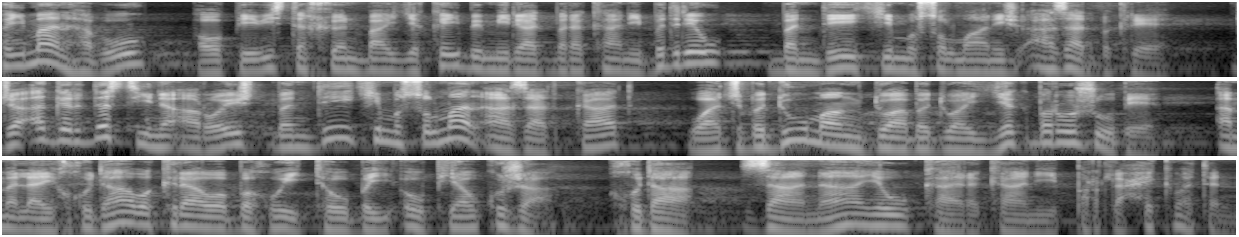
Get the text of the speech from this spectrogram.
پەیمان هەبوو ئەوە پێویستە خوێنباییەکەی بە میراتبەرەکانی بدرێ و بەندەیەکی موسوڵمانیش ئازاد بکرێ جا ئەگەر دەستی نەئەڕۆیشت بەندەیەکی موسوڵمان ئازاد بکات واجبە دوو مانگ دوابەدوای یەک بەڕۆژوو بێ ئەمە لای خوداوە کراوە بەهۆی تەوبەی ئەو پیاوکوژە خودا زانایە و کارەکانی پڕ لە حیکمەتن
